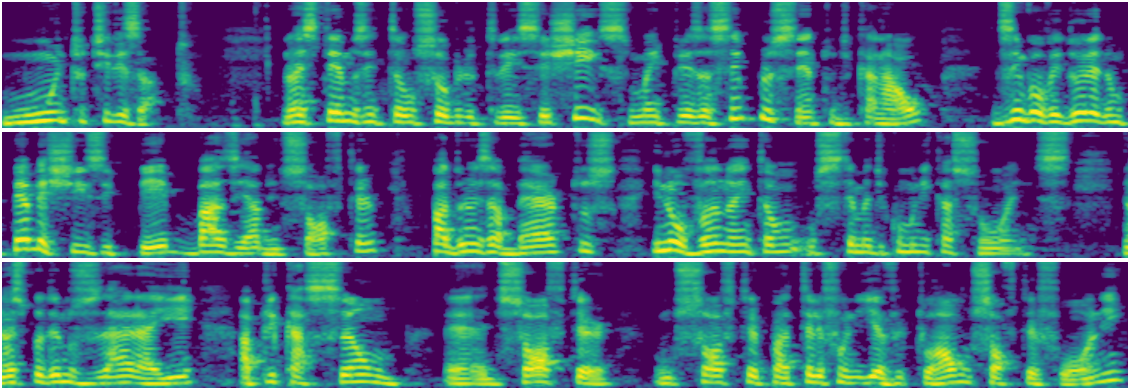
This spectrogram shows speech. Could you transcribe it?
muito utilizado. Nós temos então sobre o 3CX, uma empresa 100% de canal, desenvolvedora de um PBX IP baseado em software, padrões abertos, inovando então o sistema de comunicações. Nós podemos usar aí aplicação eh, de software, um software para telefonia virtual, um software phone,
